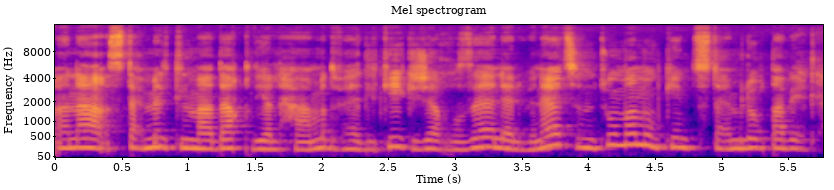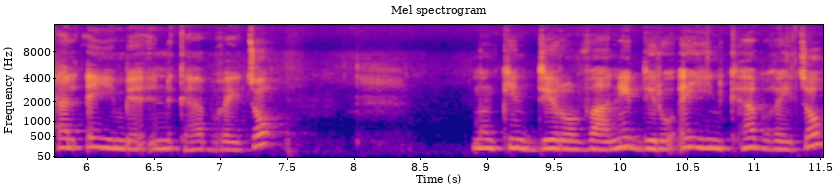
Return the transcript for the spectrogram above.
أنا استعملت المذاق ديال الحامض في هاد الكيك جا غزالة البنات. نتوما ممكن تستعملوا بطبيعة الحال أي نكهة بغيتو. ممكن ديروا ال vanille ديروا أي نكهة بغيتو.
